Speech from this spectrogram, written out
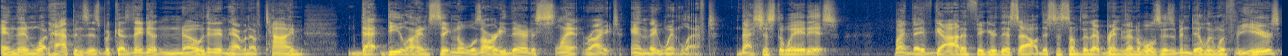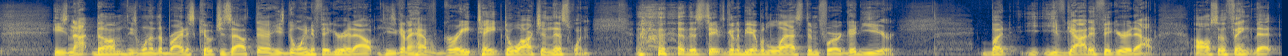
and then what happens is because they didn't know, they didn't have enough time, that D line signal was already there to slant right, and they went left. That's just the way it is but they've got to figure this out. This is something that Brent Venables has been dealing with for years. He's not dumb. He's one of the brightest coaches out there. He's going to figure it out. He's going to have great tape to watch in this one. this tape's going to be able to last him for a good year. But you've got to figure it out. I also think that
